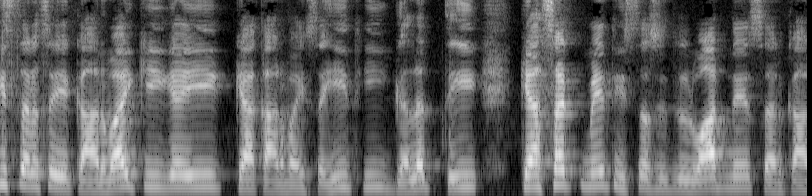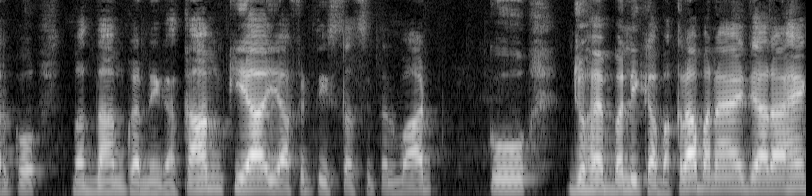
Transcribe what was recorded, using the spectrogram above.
किस तरह से ये कार्रवाई की गई, क्या कार्रवाई सही थी, गलत थी, क्या सट में तीसरा सितलवाड ने सरकार को बदनाम करने का काम किया या फिर तीसरा सितलवाड को जो है बलि का बकरा बनाया जा रहा है,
